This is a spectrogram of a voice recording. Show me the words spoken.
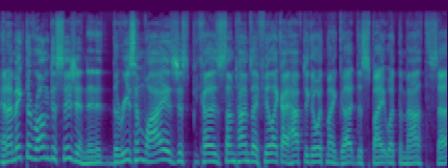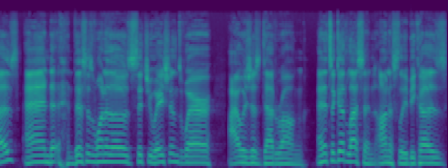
And I make the wrong decision. And it, the reason why is just because sometimes I feel like I have to go with my gut despite what the math says. And this is one of those situations where I was just dead wrong. And it's a good lesson, honestly, because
